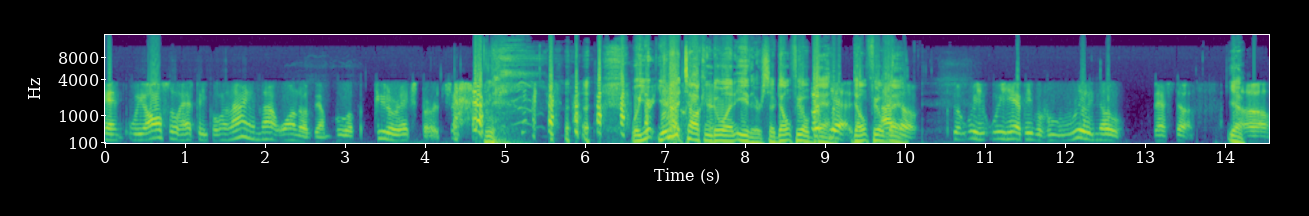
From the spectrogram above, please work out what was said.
and we also have people, and I am not one of them, who are computer experts. well, you're you're not talking to one either, so don't feel bad. yes, don't feel I bad. know. So we we have people who really know that stuff. Yeah. Uh,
